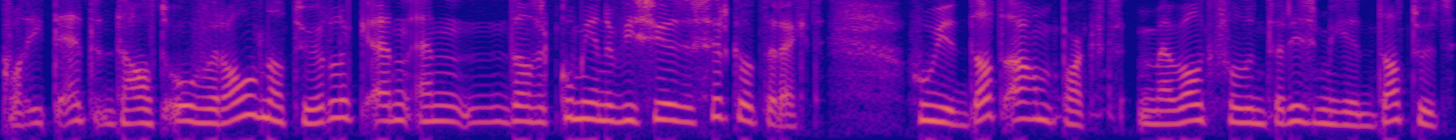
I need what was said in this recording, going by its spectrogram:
kwaliteit daalt overal natuurlijk. En, en dan kom je in een vicieuze cirkel terecht. Hoe je dat aanpakt, met welk voluntarisme je dat doet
